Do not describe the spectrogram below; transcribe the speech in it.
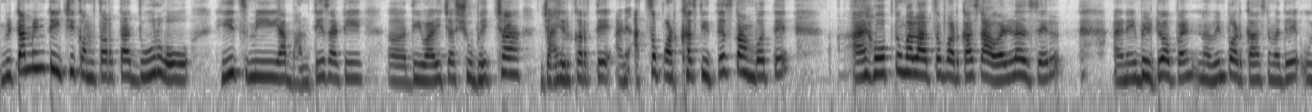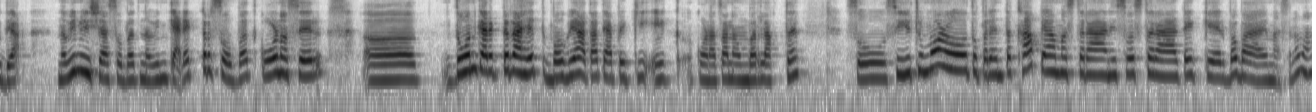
विटामिन टीची कमतरता दूर हो. हीच मी या भामतीसाठी दिवाळीच्या शुभेच्छा जाहीर करते आणि आजचं पॉडकास्ट इथेच थांबवते. आय होप तुम्हाला आजचं पॉडकास्ट आवडलं असेल. आणि भेटू आपण नवीन पॉडकास्टमध्ये उद्या. नवीन विषयासोबत नवीन कॅरेक्टरसोबत कोण असेल? दोन कॅरेक्टर आहेत. बघूया आता त्यापैकी एक कोणाचा नंबर लागतो आहे सो सी यू टुमॉरो तोपर्यंत खा प्या मस्त राहा आणि स्वस्त राहा. टेक केअर बाय मासलमा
